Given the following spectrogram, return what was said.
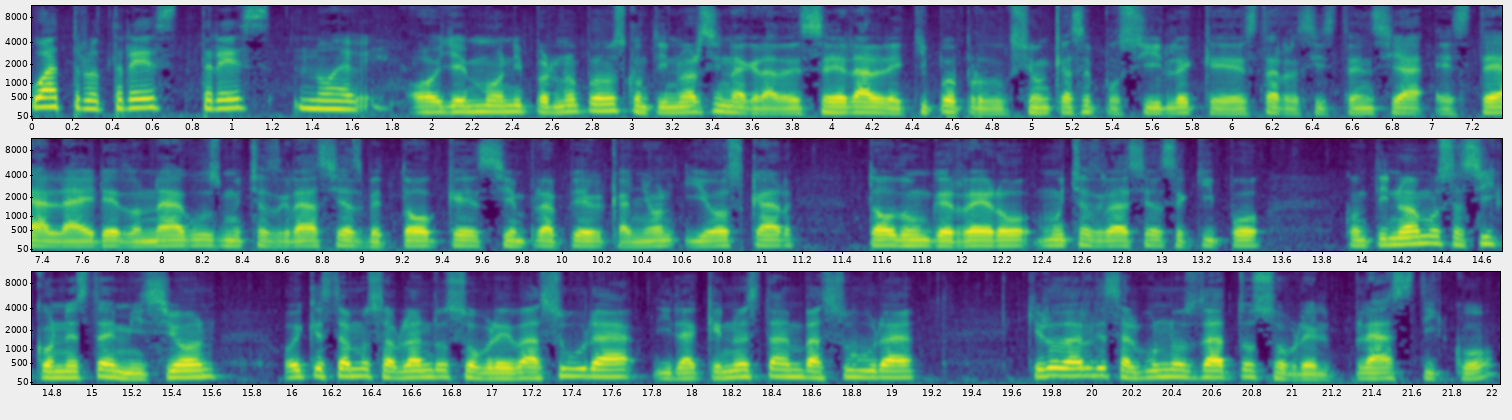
4339. Oye, Moni, pero no podemos continuar sin agradecer al equipo de producción que hace posible que esta resistencia esté al aire. Don Agus, muchas gracias. Betoque, siempre al pie del cañón. Y Oscar, todo un guerrero. Muchas gracias, equipo. Continuamos así con esta emisión. Hoy que estamos hablando sobre basura y la que no está en basura, quiero darles algunos datos sobre el plástico.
